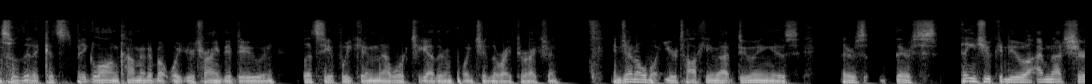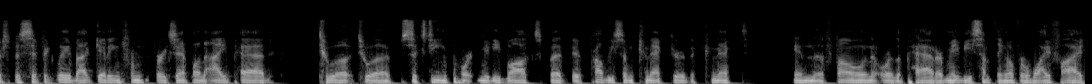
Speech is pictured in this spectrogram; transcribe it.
so that it gets big long comment about what you're trying to do and let's see if we can uh, work together and point you in the right direction. In general what you're talking about doing is there's there's things you can do. I'm not sure specifically about getting from for example an ipad to a to a 16 port midi box but there's probably some connector that connect in the phone or the pad or maybe something over wi-fi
